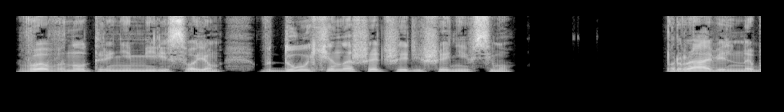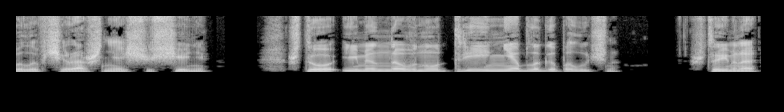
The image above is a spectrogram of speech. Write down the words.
во внутреннем мире своем, в духе нашедший решение всему. Правильно было вчерашнее ощущение, что именно внутри неблагополучно, что именно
